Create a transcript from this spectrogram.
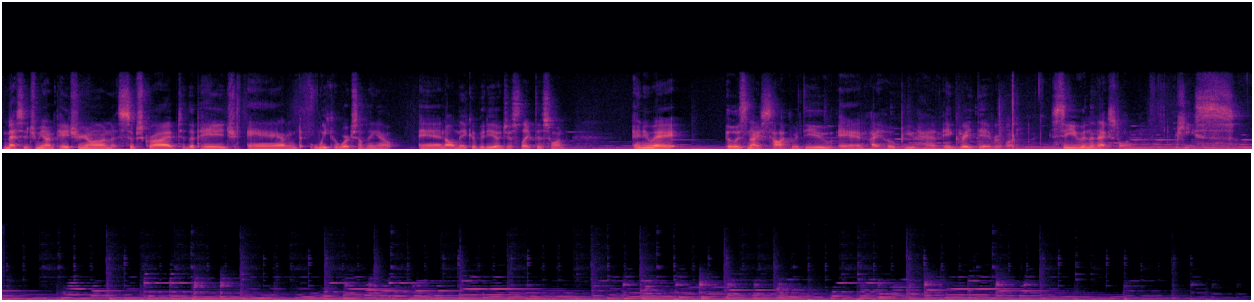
message me on Patreon, subscribe to the page, and we could work something out. And I'll make a video just like this one. Anyway, it was nice talking with you, and I hope you have a great day, everyone. See you in the next one. Peace.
